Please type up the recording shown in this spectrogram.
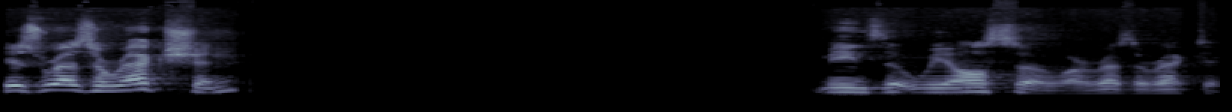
His resurrection means that we also are resurrected.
